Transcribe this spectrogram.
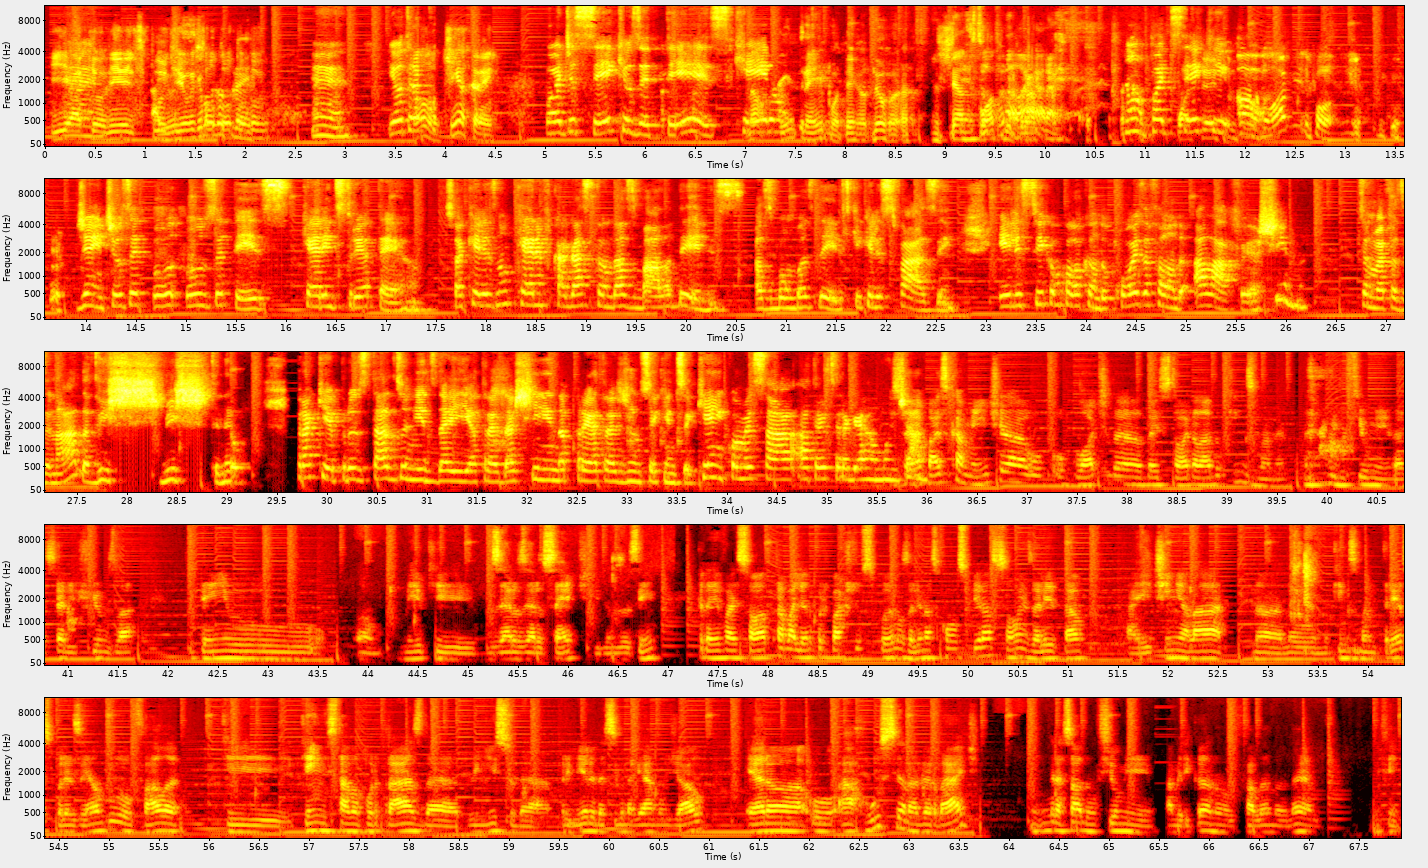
E É. aquilo ali explodiu e soltou tudo. É. E outra Não, não tinha trem. Pode ser que os ETs Não, queiram. tem trem, pô. Tem, tem, tem as fotos do trem. caralho. Não, pode, Pode ser ter que, ó, pô. gente, os, os ETs querem destruir a Terra. Só que eles não querem ficar gastando as balas deles, as bombas deles. O que, que eles fazem? Eles ficam colocando coisa falando, ah lá, foi a China. Você não vai fazer nada? Vixe, vixe, entendeu? Pra quê? Para os Estados Unidos daí ir atrás da China, pra ir atrás de não sei quem, não sei quem, e começar a Terceira Guerra Isso é Mundial. basicamente a- o, o plot da, da história lá do Kingsman, né? do filme, da série de filmes lá. Que tem o. ó, meio que 007, digamos assim. Que daí vai só trabalhando por debaixo dos panos ali nas conspirações ali e tal. Aí tinha lá na- no, no Kingsman 3, por exemplo, fala que quem estava por trás da- do início da Primeira e da Segunda Guerra Mundial era o- a Rússia, na verdade. Engraçado, um filme americano falando, né? Enfim,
